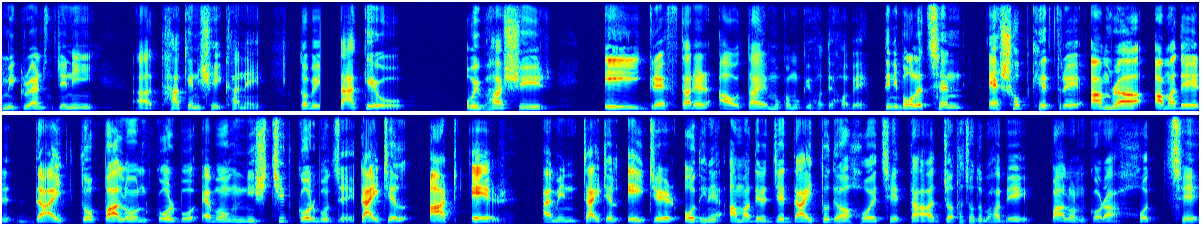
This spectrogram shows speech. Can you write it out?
ইমিগ্র্যান্ট যিনি থাকেন সেইখানে, তবে তাকেও অভিবাসীর এই গ্রেফতারের আওতায় মুখোমুখি হতে হবে। তিনি বলেছেন, এসব ক্ষেত্রে আমরা আমাদের দায়িত্ব পালন করব এবং নিশ্চিত করব যে টাইটেল আট এর, আই মিন টাইটেল এইটের অধীনে আমাদের যে দায়িত্ব দেওয়া হয়েছে তা যথাযথভাবে পালন করা হচ্ছে।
